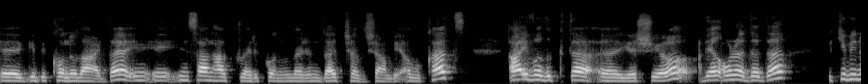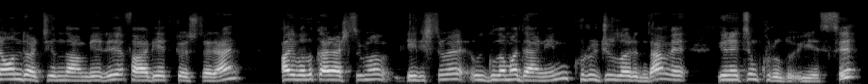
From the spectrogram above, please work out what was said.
e, gibi konularda, e, insan hakları konularında çalışan bir avukat. Ayvalık'ta e, yaşıyor ve orada da 2014 yılından beri faaliyet gösteren Ayvalık Araştırma Geliştirme Uygulama Derneği'nin kurucularından ve yönetim kurulu üyesi.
